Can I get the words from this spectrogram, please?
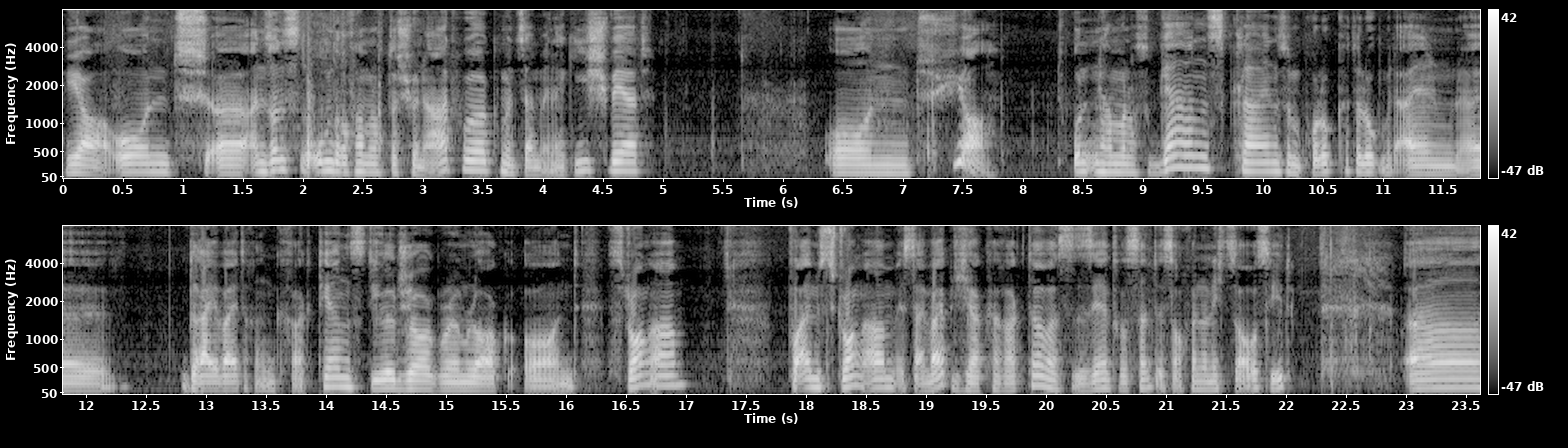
Ja, und äh, ansonsten oben drauf haben wir noch das schöne Artwork mit seinem Energieschwert. Und ja, unten haben wir noch so ganz klein so einen Produktkatalog mit allen äh, drei weiteren Charakteren, Steeljaw, Grimlock und Strongarm. Vor allem Strongarm ist ein weiblicher Charakter, was sehr interessant ist, auch wenn er nicht so aussieht. Äh,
